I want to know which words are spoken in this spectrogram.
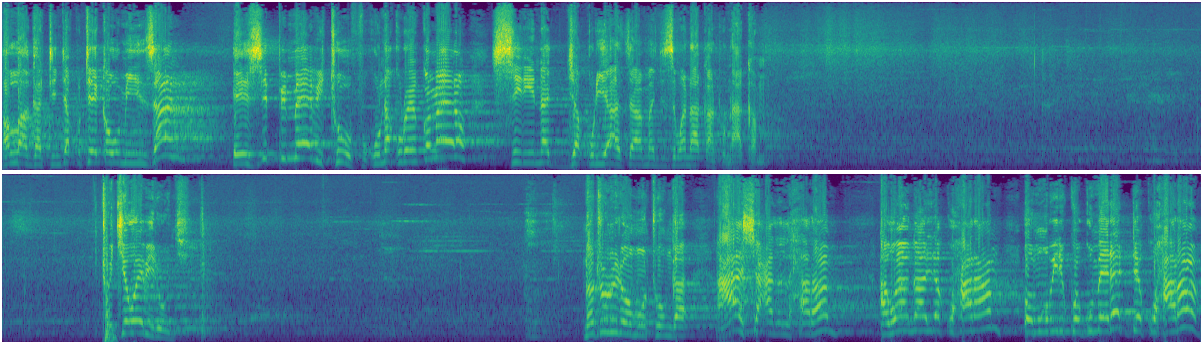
allah gati nja kuteekawo minzan ezipima ebituufu ku lunaku lwenkomeero sirina jja kulyaza amanyizibwa n'akantu n'akamu tujjewo ebirungi notunulira omuntu nga asha ala lharam awangalira ku haram omubiri kwe gumeredde ku haram.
